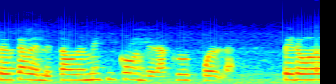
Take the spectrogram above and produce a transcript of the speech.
cerca del Estado de México, en Veracruz, Puebla. Pero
